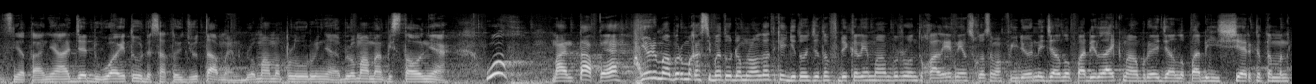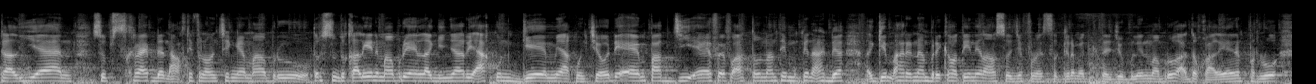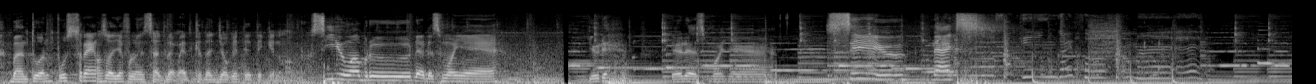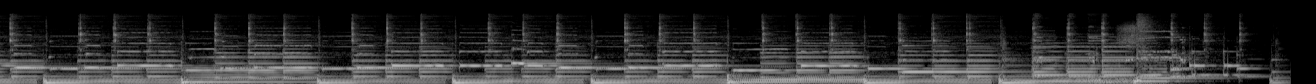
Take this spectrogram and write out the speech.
Senjatanya aja dua itu udah satu juta men. Belum sama pelurunya belum sama pistolnya. Wuh mantap ya. Ya udah ma bro makasih banget udah menonton. Kayak gitu aja tuh video kali ma bro untuk kalian yang suka sama video ini jangan lupa di like ma bro ya. Jangan lupa di share ke teman kalian. Subscribe dan aktif loncengnya ma bro terus untuk kalian ma bro yang lagi nyari akun game ya akun CODM PUBG FF atau nanti mungkin ada game arena breakout ini langsung aja follow Instagram at kita jubelin ma bro atau kalian perlu bantuan push rank langsung aja follow Instagram at kita joget titikin ma bro see you ma bro dadah semuanya. Yaudah, dadah semuanya. See you next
